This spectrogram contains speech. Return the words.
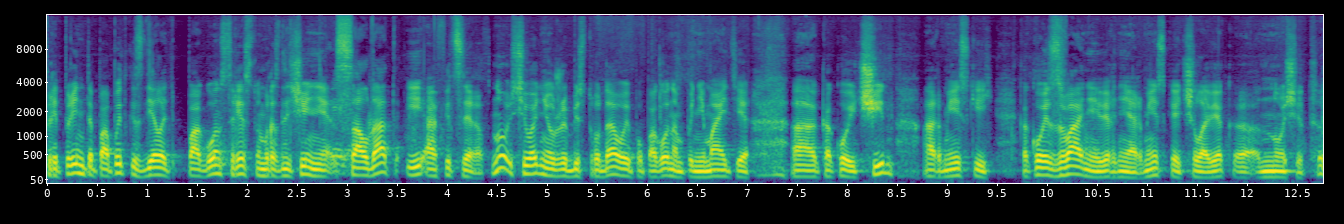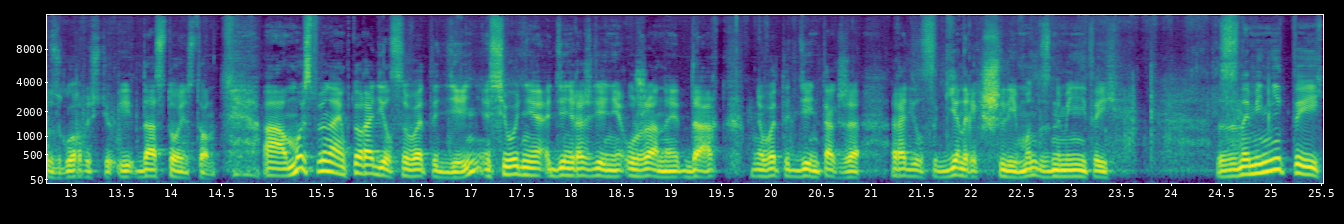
предпринята попытка сделать погон средством развлечения солдат и офицеров. Ну, сегодня уже без труда вы по погонам понимаете, э, какой чин армейский, какое звание, вернее, армейское человек э, носит с гордостью и достоинством. А мы вспоминаем, кто родился в этот день. Сегодня день рождения у Жанны Дарк. В этот день также родился Генрих Шлиман, знаменитый знаменитый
